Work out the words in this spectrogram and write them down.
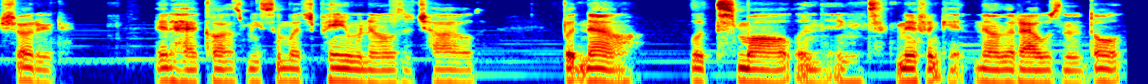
shuddered. It had caused me so much pain when I was a child, but now looked small and insignificant now that I was an adult.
